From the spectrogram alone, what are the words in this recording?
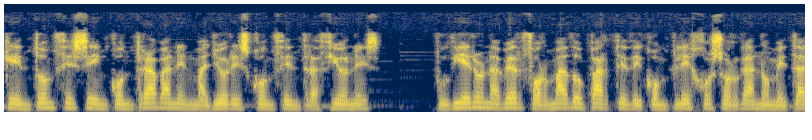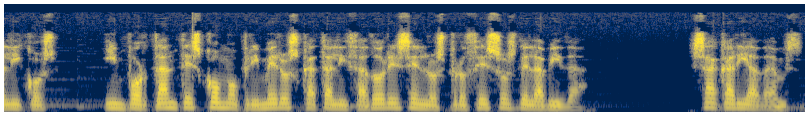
que entonces se encontraban en mayores concentraciones, pudieron haber formado parte de complejos organometálicos, importantes como primeros catalizadores en los procesos de la vida. Zachary Adams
